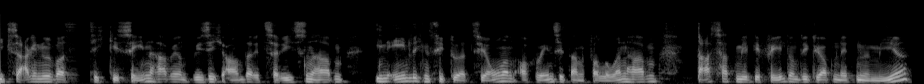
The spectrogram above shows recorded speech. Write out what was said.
Ich sage nur, was ich gesehen habe und wie sich andere zerrissen haben in ähnlichen Situationen, auch wenn sie dann verloren haben. Das hat mir gefehlt und ich glaube nicht nur mir.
